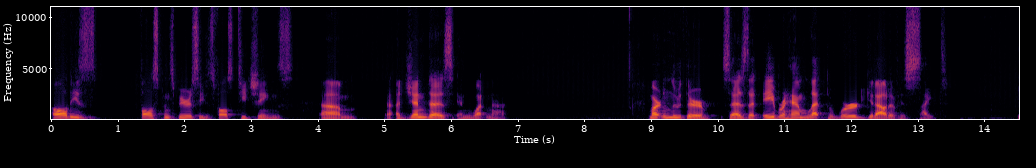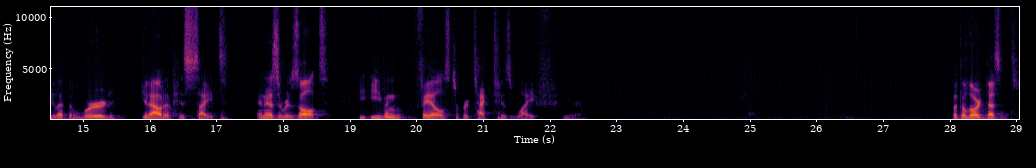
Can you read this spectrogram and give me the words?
all these false conspiracies, false teachings, um, agendas, and whatnot. Martin Luther says that Abraham let the word get out of his sight. He let the word get out of his sight. And as a result, he even fails to protect his wife here. But the Lord doesn't.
